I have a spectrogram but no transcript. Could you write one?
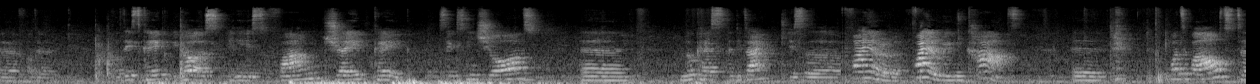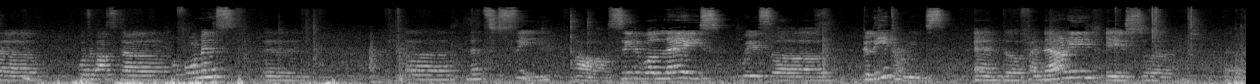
uh, for the for this cake because it is fun shaped cake. 16 short. Uh, look at the design. It's a fire firing card. Uh, what about the what about the performance? Uh, uh, let's see. Uh, silver lace with uh, glitterings, and uh, finally is uh, uh,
